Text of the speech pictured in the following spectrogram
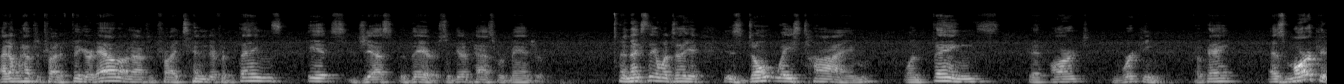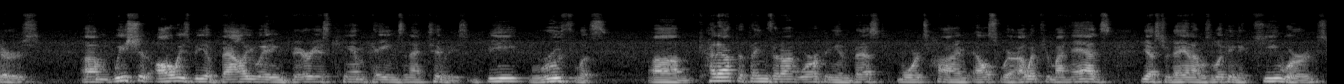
I don't have to try to figure it out. I don't have to try 10 different things. It's just there. So get a password manager. The next thing I want to tell you is don't waste time on things that aren't working okay? As marketers um, we should always be evaluating various campaigns and activities. Be ruthless. Um, cut out the things that aren't working invest more time elsewhere. I went through my ads yesterday and I was looking at keywords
